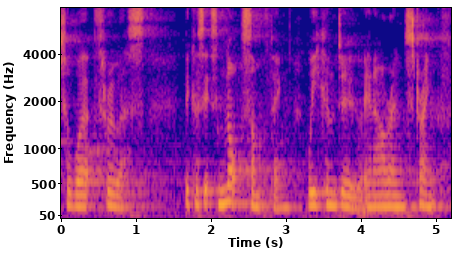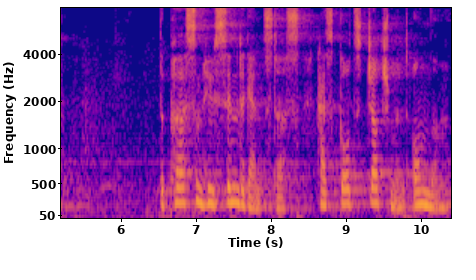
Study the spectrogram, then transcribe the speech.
to work through us because it's not something we can do in our own strength. The person who sinned against us has God's judgment on them,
